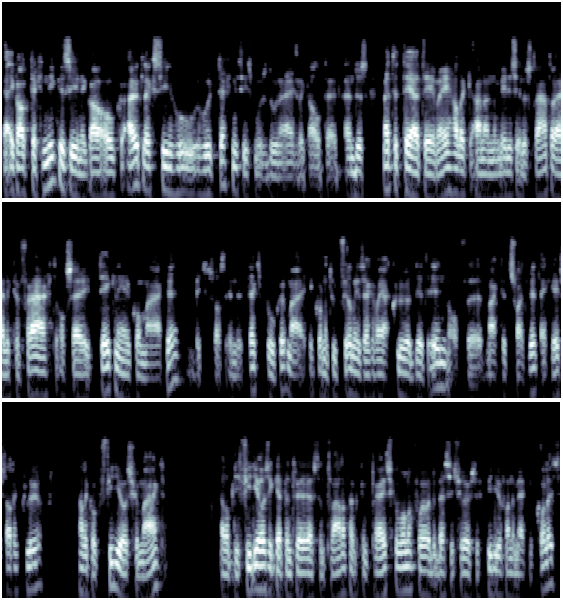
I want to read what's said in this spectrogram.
ja, ik wou ook technieken zien. Ik wou ook uitleg zien hoe, hoe ik technisch iets moest doen eigenlijk altijd. En dus met de THTME had ik aan een medische illustrator eigenlijk gevraagd of zij tekeningen kon maken. Een beetje zoals in de tekstboeken. Maar ik kon natuurlijk veel meer zeggen van ja, kleur dit in. Of uh, maak dit zwart-wit en geef dat een kleur. Had ik ook video's gemaakt. En op die video's, ik heb in 2012 heb ik een prijs gewonnen voor de beste chirurgische video van de American College.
